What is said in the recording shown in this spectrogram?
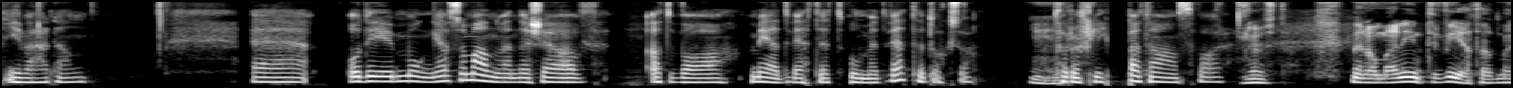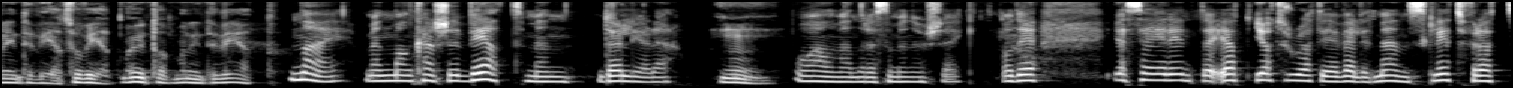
i världen. Eh, och det är många som använder sig av att vara medvetet omedvetet också. För att slippa ta ansvar. Just det. Men om man inte vet att man inte vet så vet man ju inte att man inte vet. Nej, men man kanske vet men döljer det. Mm. och använda det som en ursäkt. Och det, jag säger inte, jag, jag tror att det är väldigt mänskligt för att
